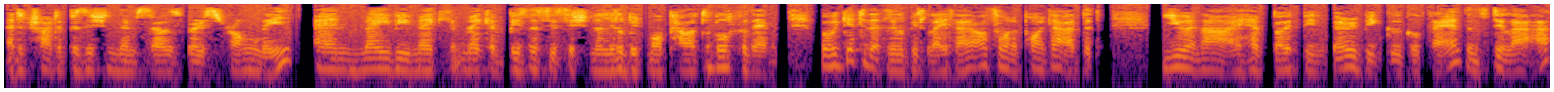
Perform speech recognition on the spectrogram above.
and to try to position themselves very strongly and maybe make make a business decision a little bit more palatable for them. But we'll get to that a little bit later. I also want to point out that you and I have both been very big Google fans and still are,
